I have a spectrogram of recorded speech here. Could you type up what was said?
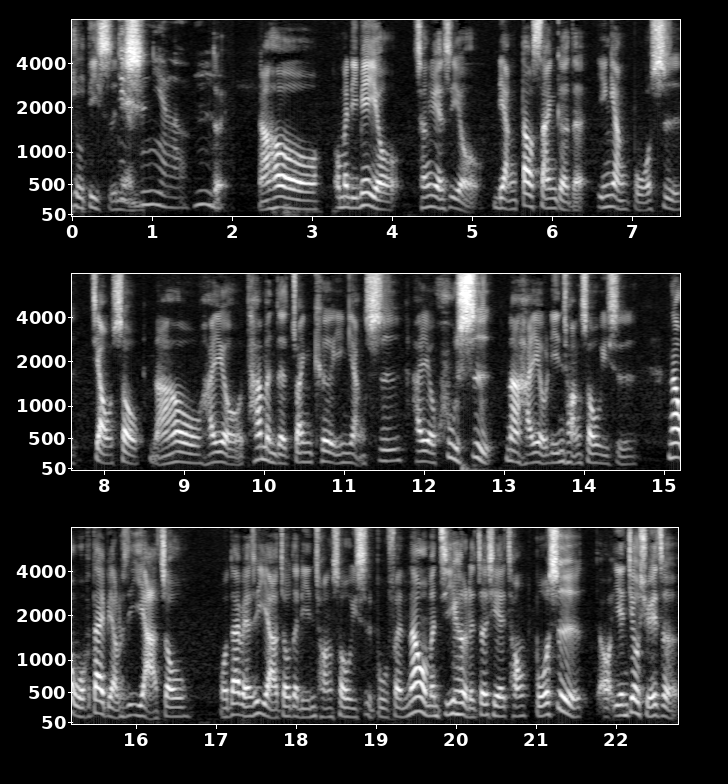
入第十年，第十年了，嗯，对。然后我们里面有成员是有两到三个的营养博士、教授，然后还有他们的专科营养师，还有护士，那还有临床兽医师。那我代表的是亚洲。我代表是亚洲的临床兽医师部分。那我们集合了这些，从博士哦研究学者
